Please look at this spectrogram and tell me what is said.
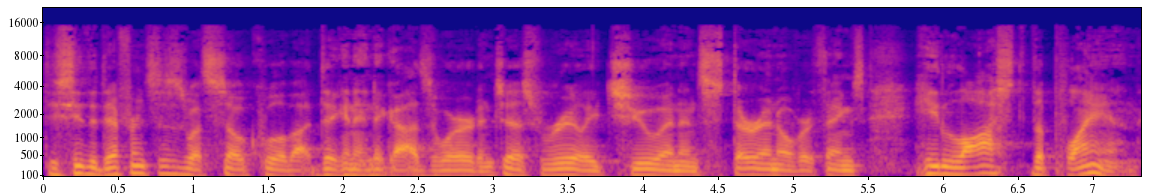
Do you see the difference? This is what's so cool about digging into God's word and just really chewing and stirring over things. He lost the plan.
